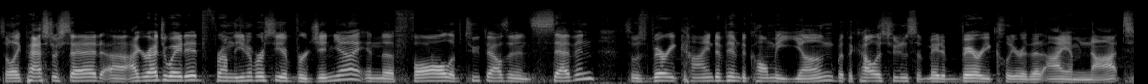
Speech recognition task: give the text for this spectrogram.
so, like Pastor said, uh, I graduated from the University of Virginia in the fall of 2007. So, it was very kind of him to call me young, but the college students have made it very clear that I am not.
